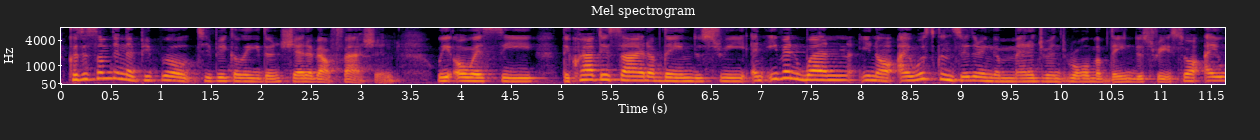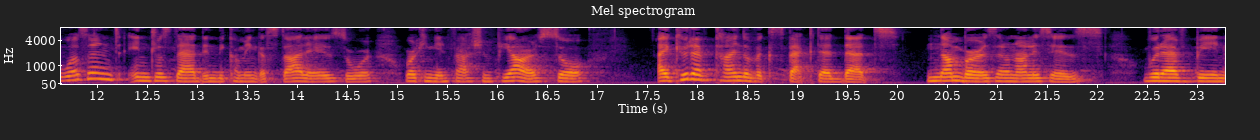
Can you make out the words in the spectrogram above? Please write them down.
because it's something that people typically don't share about fashion. We always see the crafty side of the industry, and even when, you know, I was considering a management role of the industry, so I wasn't interested in becoming a stylist or working in fashion PR, so I could have kind of expected that numbers and analysis would have been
